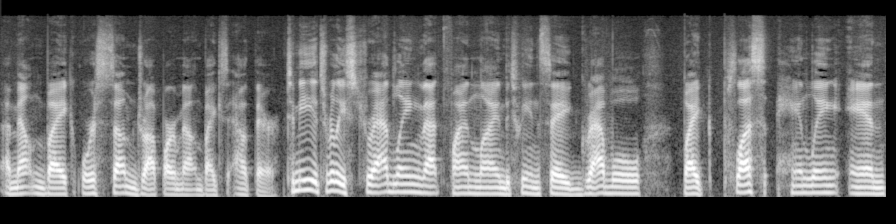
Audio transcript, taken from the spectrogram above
a mountain bike or some drop bar mountain bikes out there. To me, it's really straddling that fine line between, say, gravel bike plus handling and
